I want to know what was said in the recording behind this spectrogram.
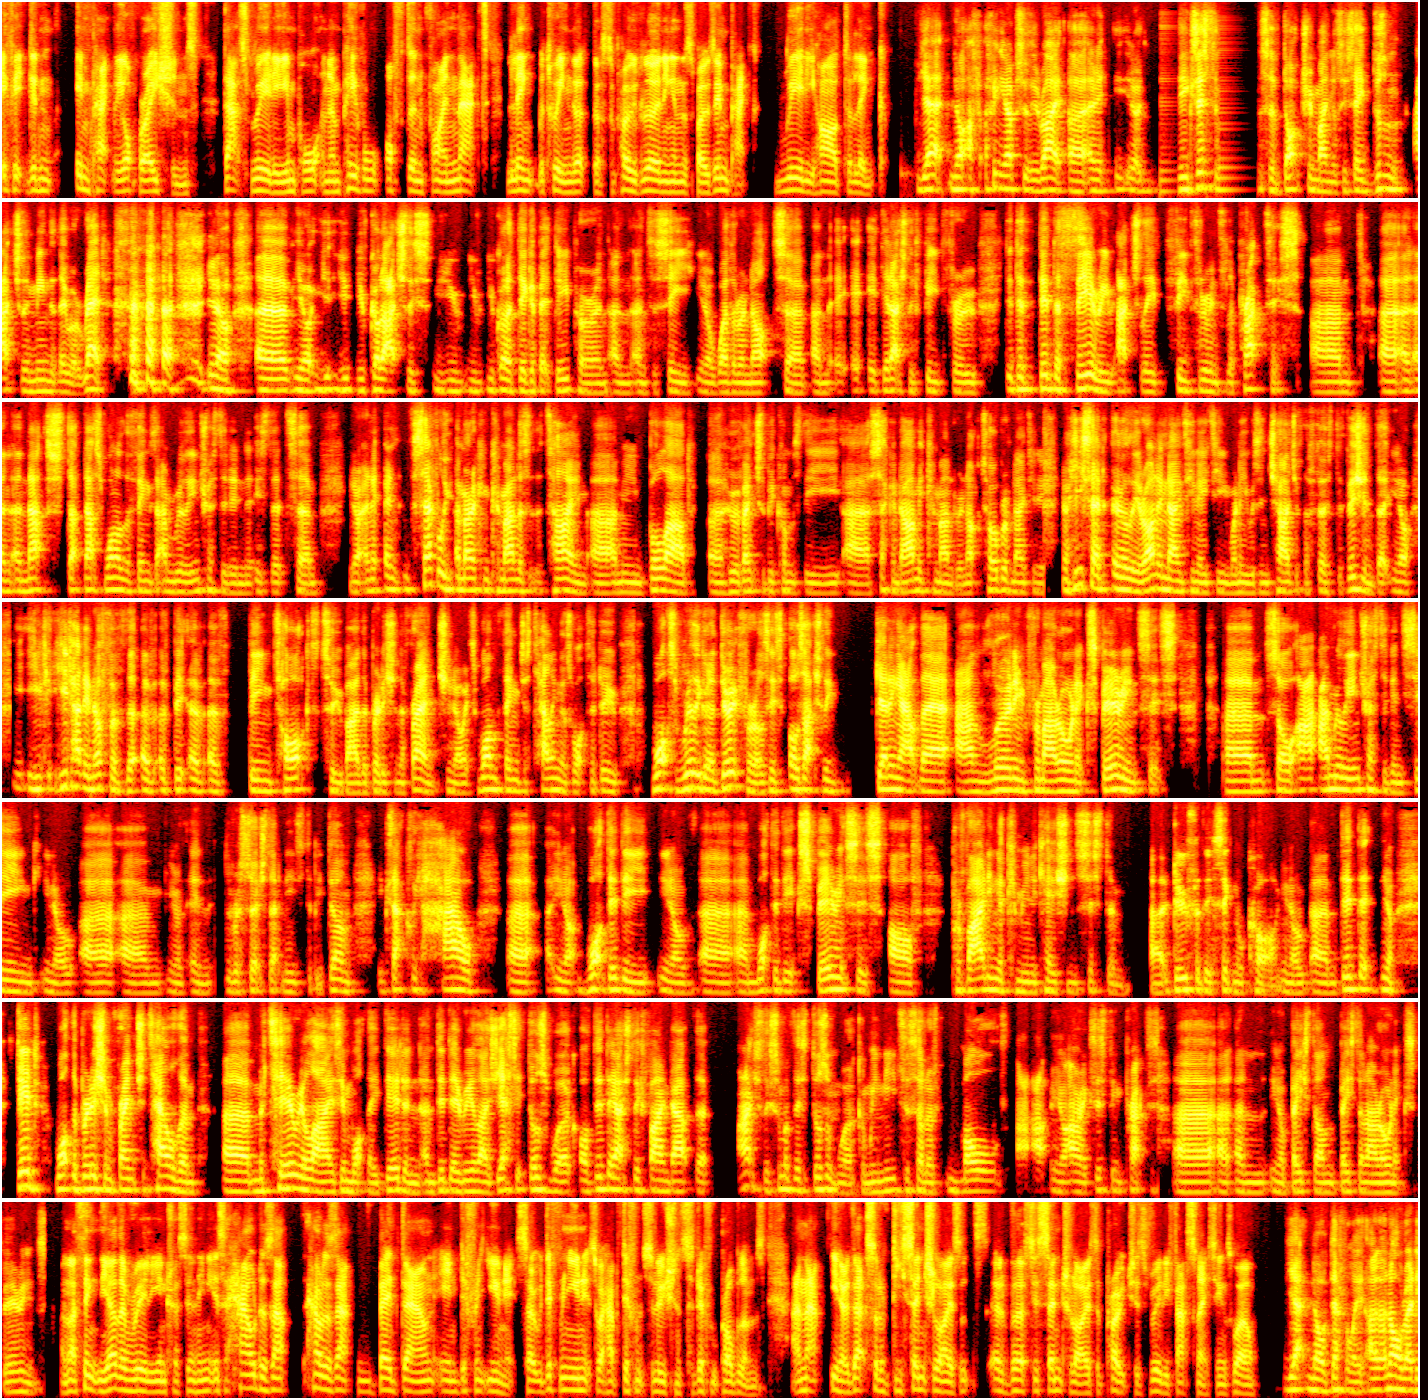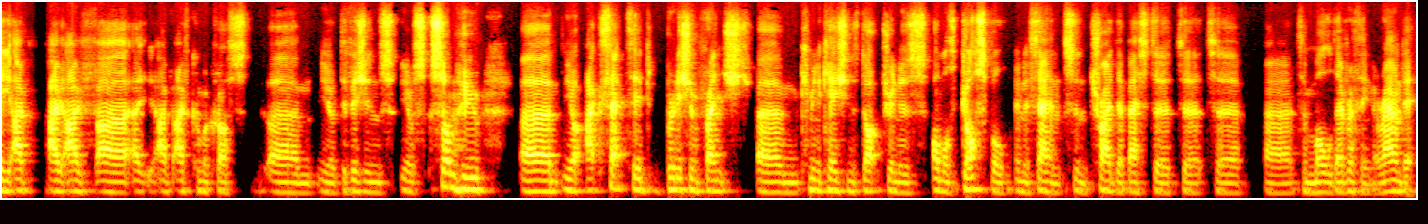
if it didn't impact the operations, that's really important. And people often find that link between the, the supposed learning and the supposed impact really hard to link. Yeah, no, I, think you're absolutely right. Uh, and it, you know, the existence of doctrine manuals you say doesn't actually mean that they were read. You know uh, you know you, you've got to actually you, you have got to dig a bit deeper and, and and to see you know whether or not uh, and it, it, did actually feed through did, did the theory actually feed through into the practice? Um, uh, and and that's that, that's one of the things that I'm really interested in is that um, you know and, and several American commanders at the time uh, I mean Bullard uh, who eventually becomes the uh, second army commander in October of 19 you know, he said earlier on in 1918 when he was in charge of the first division that you know he'd, he'd had enough of the of, of, of being talked to by the British and the French. You know, it's one thing just telling us what to do. What's really going to do it for us is us actually getting out there and learning from our own experiences. Um, so I, am really interested in seeing, you know, uh, um, you know, in the research that needs to be done, exactly how, uh, you know, what did the, you know, uh, um, what did the experiences of providing a communication system uh, do for the signal corps? You know, um, did the, you know, did what the British and French tell them uh, materialize in what they did, and, and did they realize yes, it does work, or did they actually find out that actually some of this doesn't work, and we need to sort of mold, uh, you know, our existing practice, uh, and you know, based on based on our own experience. And I think the other really interesting thing is how does that how does that bed down in different units? So different units will have different solutions to different problems, and that you know that sort of decentralized versus centralized approach is really fascinating as well. Yeah, no, definitely, and, already I've I've uh, I've, I've come across um, you know divisions, you know, some who um, you know accepted British and French um, communications doctrine as almost gospel in a sense, and tried their best to to to uh, to mold everything around it.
